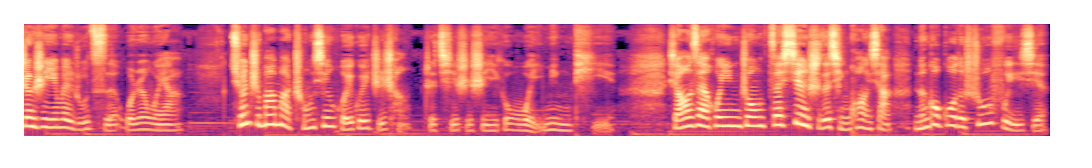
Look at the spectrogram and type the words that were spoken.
正是因为如此，我认为啊。全职妈妈重新回归职场，这其实是一个伪命题。想要在婚姻中，在现实的情况下能够过得舒服一些，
